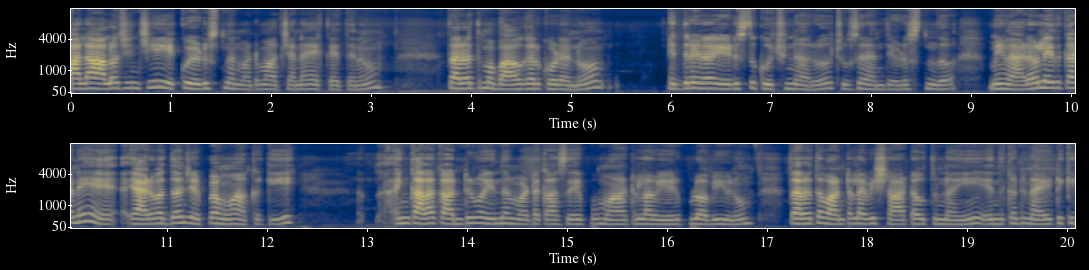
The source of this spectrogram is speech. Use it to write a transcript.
అలా ఆలోచించి ఎక్కువ ఏడుస్తుందనమాట మా చెన్నై అక్క అయితేను. తర్వాత మా బావగారు కూడాను ఇద్దరు ఇలా ఏడుస్తూ కూర్చున్నారు. చూసారు ఎంత ఏడుస్తుందో. మేము ఏడవలేదు కానీ ఏడవద్దని చెప్పాము అక్కకి. ఇంకా అలా కంటిన్యూ అయిందనమాట. కాసేపు మాటలు అవి ఏడుపులు అవి విను. తర్వాత వంటలు అవి స్టార్ట్ అవుతున్నాయి. ఎందుకంటే నైట్కి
